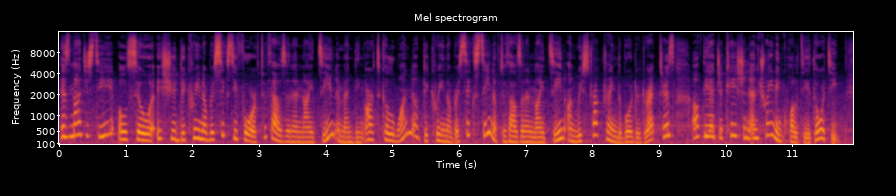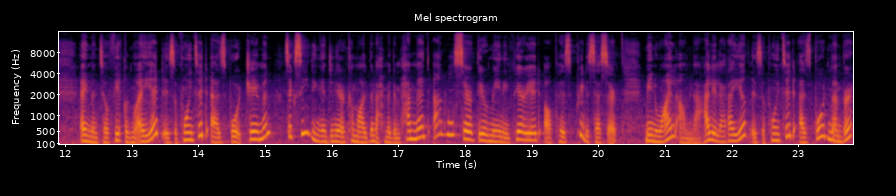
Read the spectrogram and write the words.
His Majesty also issued Decree number 64 of 2019, amending Article 1 of Decree number 16 of 2019 on restructuring the Board of Directors of the Education and Training Quality Authority. Ayman Tawfiq Al-Muayyad is appointed as board chairman, succeeding engineer Kamal bin Ahmed Mohammed and will serve the remaining period of his predecessor. Meanwhile, Amna Ali Al-Rayid is appointed as board member,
